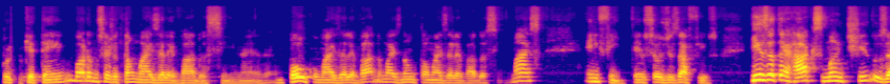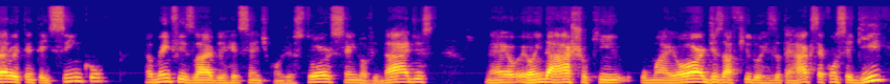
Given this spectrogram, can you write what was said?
porque tem, embora não seja tão mais elevado assim, né? Um pouco mais elevado, mas não tão mais elevado assim. Mas, enfim, tem os seus desafios. Risa Terrax mantido 0,85. Também fiz live recente com o gestor, sem novidades. Né? Eu, eu ainda acho que o maior desafio do Risa Terrax é conseguir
